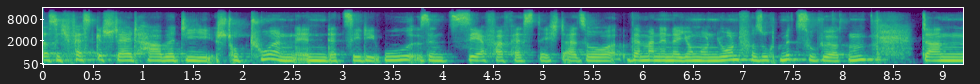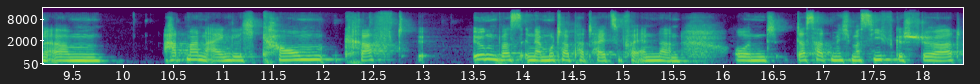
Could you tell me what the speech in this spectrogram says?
dass ich festgestellt habe, die Strukturen in der CDU sind sehr verfestigt. Also wenn man in der Jungen Union versucht mitzuwirken, dann ähm, hat man eigentlich kaum Kraft, irgendwas in der Mutterpartei zu verändern. Und das hat mich massiv gestört.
